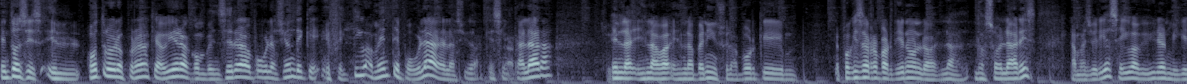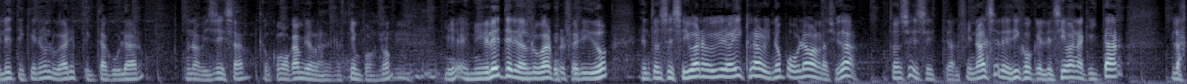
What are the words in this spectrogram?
Entonces, el, otro de los problemas que había era convencer a la población de que efectivamente poblara la ciudad, que se instalara en, la, en, la, en la península, porque después que se repartieron los, la- los solares, la mayoría se iba a vivir al Miguelete, que era un lugar espectacular, una belleza, cómo cambian los, los tiempos, ¿no? El Miguelete era el lugar preferido, entonces se iban a vivir ahí, claro, y no poblaban la ciudad. Entonces, este, al final se les dijo que les iban a quitar las,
